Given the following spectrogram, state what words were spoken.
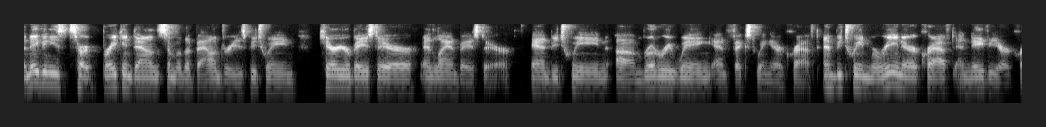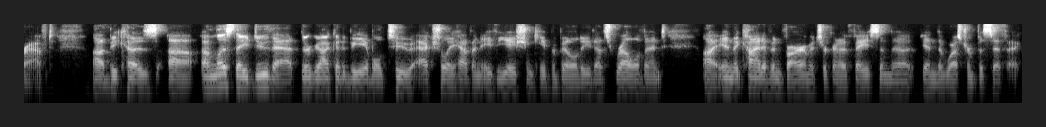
the Navy needs to start breaking down some of the boundaries between carrier based air and land based air, and between um, rotary wing and fixed wing aircraft, and between marine aircraft and Navy aircraft. Uh, because uh, unless they do that, they're not going to be able to actually have an aviation capability that's relevant uh, in the kind of environment you're going to face in the in the Western Pacific.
